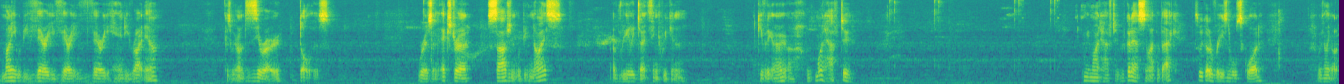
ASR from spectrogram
Money would be very, very, very handy right now because we're on zero dollars. Whereas an extra sergeant would be nice. I really don't think we can give it a go. Oh, we might have to. We might have to. We've got our sniper back, so we've got a reasonable squad. We've only got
